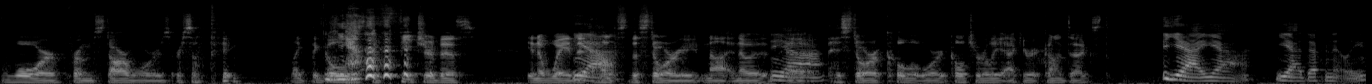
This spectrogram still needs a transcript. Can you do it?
war from Star Wars or something. Like the goal is to feature this in a way that Yeah. helps the story, not in a, Yeah. a historical or culturally accurate context. yeah yeah yeah definitely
